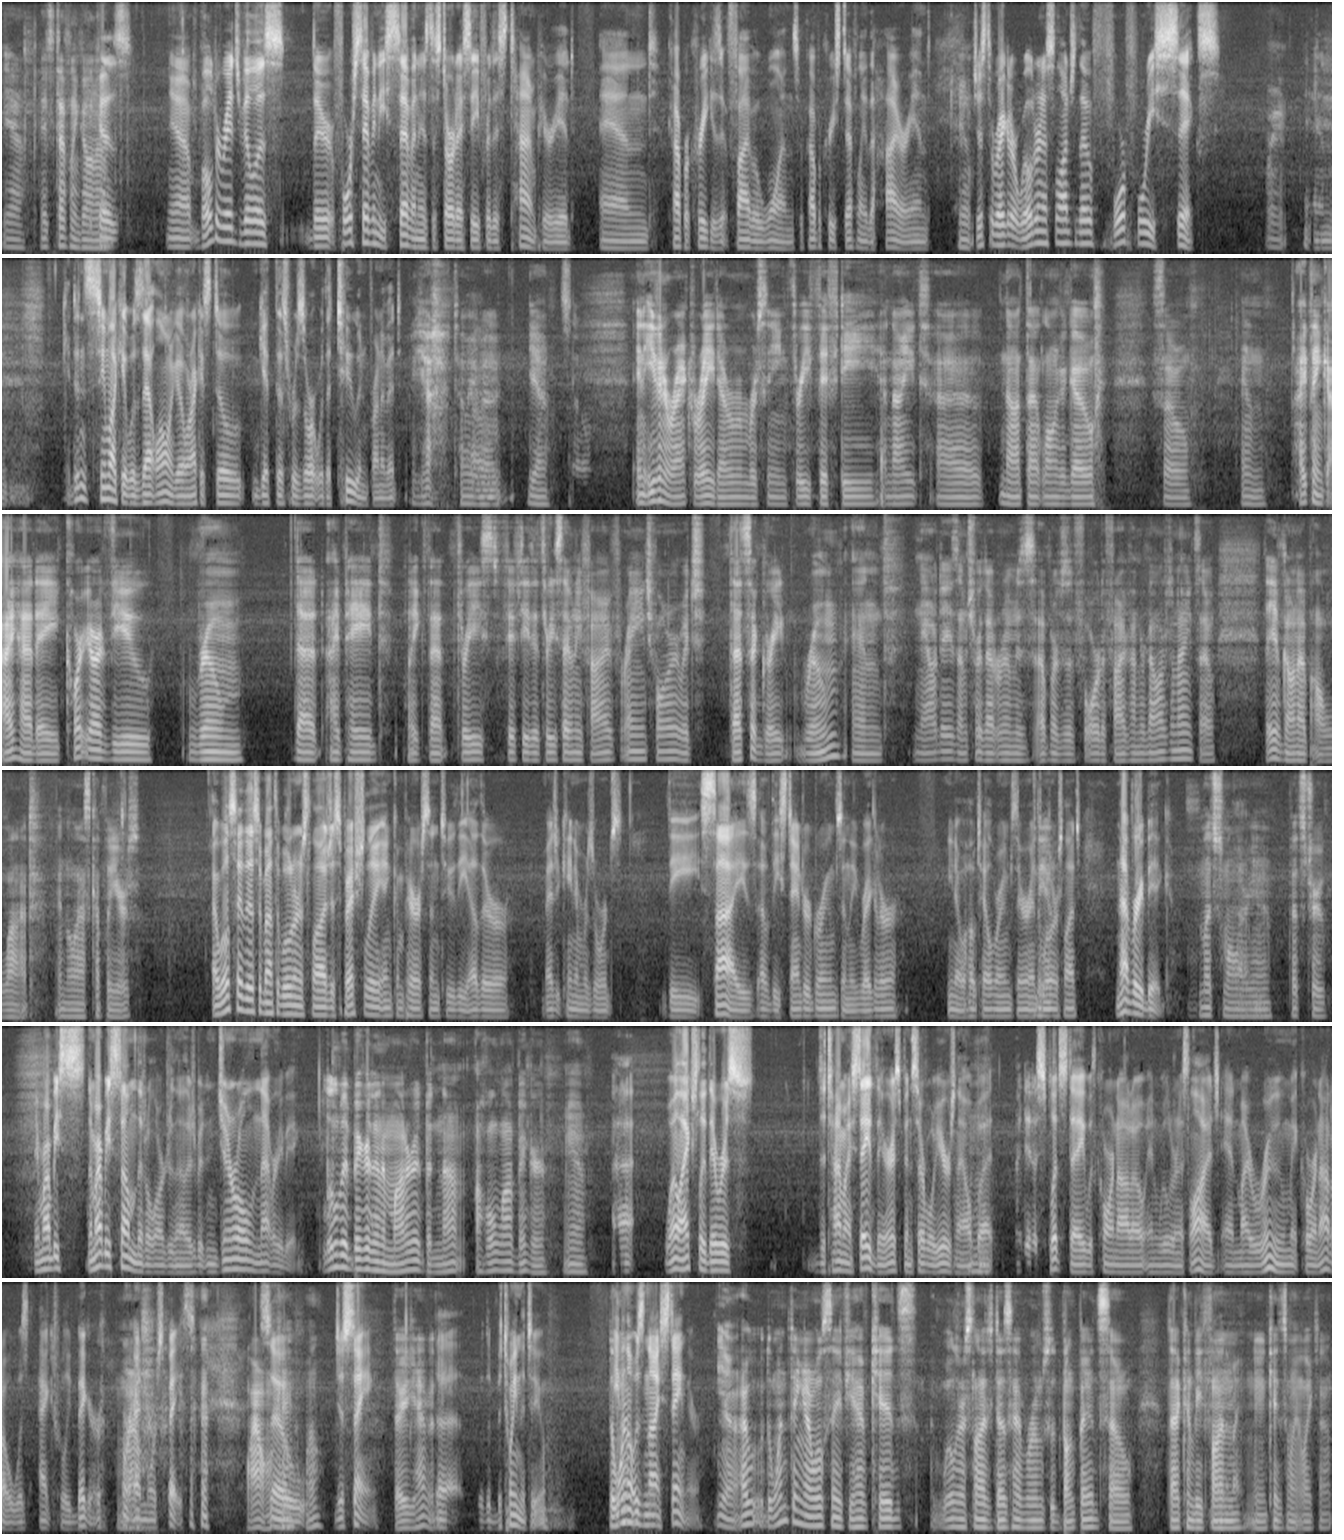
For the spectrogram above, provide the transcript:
yeah, it's definitely gone up. because, yeah, Boulder Ridge villas, they're 477 is the start I see for this time period, and Copper Creek is at 501. So Copper Creek's definitely the higher end. Yep. Just the regular Wilderness Lodge though, 446, Right. and it didn't seem like it was that long ago where I could still get this resort with a two in front of it. Yeah, tell me about it. Um, Yeah. So And even rack rate, I remember seeing 350 a night uh, not that long ago. So, and I think I had a courtyard view room that I paid like that 350 to 375 range for, which that's a great room. And nowadays, I'm sure that room is upwards of four to five hundred dollars a night. So, they have gone up a lot in the last couple of years. I will say this about the Wilderness Lodge, especially in comparison to the other Magic Kingdom resorts. The size of the standard rooms and the regular, you know, hotel rooms there in the Yeah. Wilderness Lodge, not very big. Much smaller, Um, yeah. That's true. There might be there might be some that are larger than others, but in general, not very big. A little bit bigger than a moderate, but not a whole lot bigger. Yeah. Uh, well, actually, there was the time I stayed there. It's been several years now, Mhm. but I did a split stay with Coronado and Wilderness Lodge, and my room at Coronado was actually bigger or Wow. had more space. Wow. So- okay. Well, Just saying, there you have it. the, the between the two, The even one, that was nice staying there. yeah. I the one thing I will say, if you have kids, Wilderness Lodge does have rooms with bunk beds, so that can be fun. might. You know, kids might like that.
